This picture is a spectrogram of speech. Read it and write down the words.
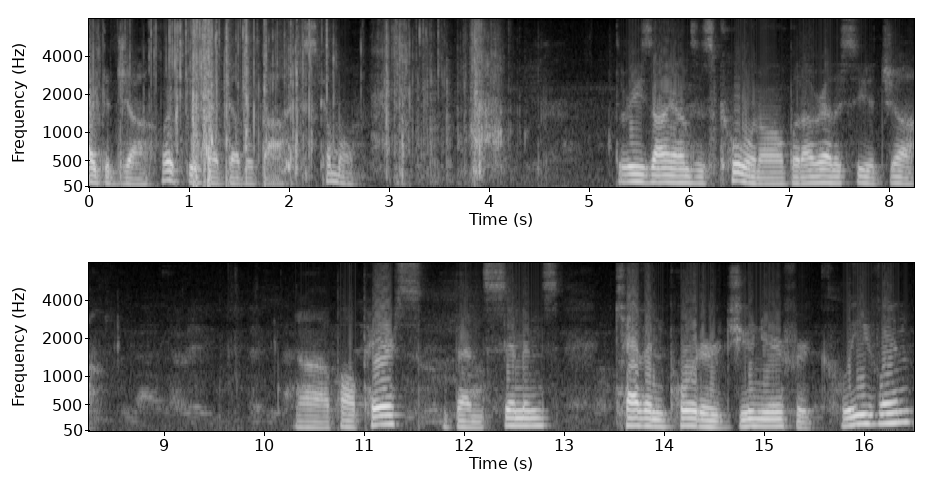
Oh, a Ja. Let's get that double box. Come on. Three Zions is cool and all, but I'd rather see a Ja. Uh, Paul Pierce, Ben Simmons, Kevin Porter Jr. for Cleveland.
